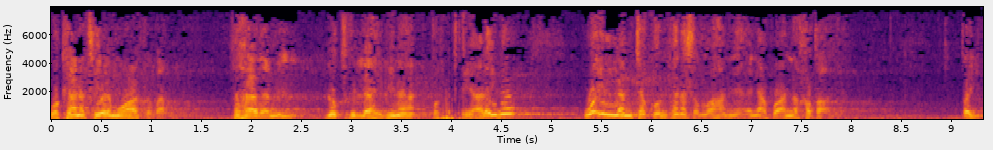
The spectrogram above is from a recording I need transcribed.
وكانت هي الموافقة فهذا من لطف الله بنا وفتحه علينا. وإن لم تكن فنسأل الله أن يعفو عنا خطأنا. طيب.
